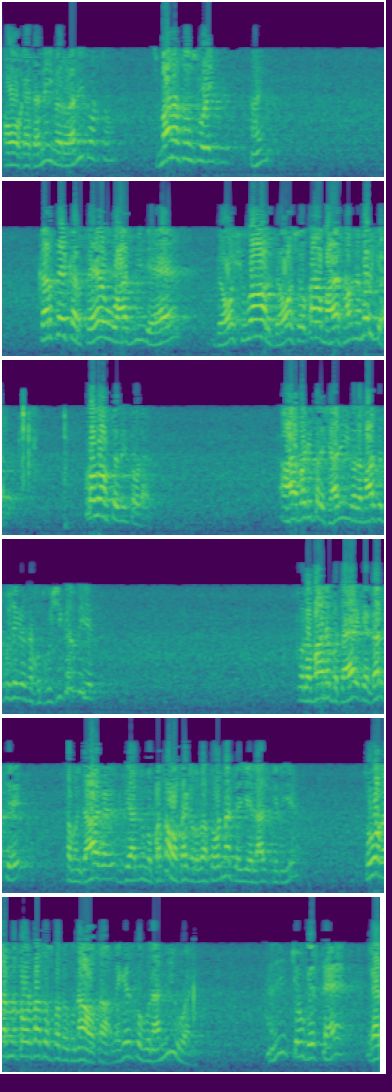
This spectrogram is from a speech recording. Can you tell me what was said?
اور وہ کہتا نہیں، میں روزہ نہیں توڑتا ہوں۔ مانا تو اس بڑی ہاں جی۔ کرتے کرتے وہ آدمی جو ہے بے ہوش ہوا اور بے ہوش ہو کر ہمارے سامنے مر گیا۔ روزہ اس سے نہیں توڑا۔ آ، بڑی پریشانی، علماء سے پوچھے کہ اس نے خودکشی کر دی ہے۔ تو علماء نے بتایا کہ اگر سے سمجھا اگر کسی آدمی کو پتا ہوتا ہے کہ روزہ توڑنا چاہیے علاج کے لیے، تو اگر میں توڑتا تو اس کا تو گناہ ہوتا، لیکن اس کو گناہ نہیں ہوا ہے۔ کیونکہ اس نے غیر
